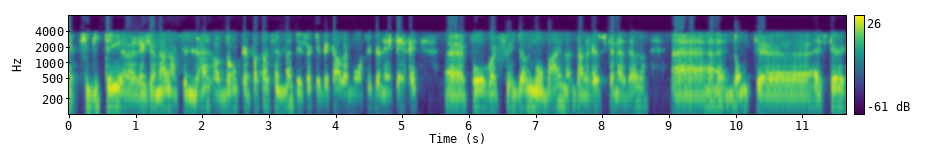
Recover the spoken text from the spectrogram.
d'activités euh, régionales en cellulaire. Alors, Donc, potentiellement, déjà, Québécois va montrer de l'intérêt euh, pour Freedom Mobile dans le reste du Canada. Là. Euh, donc, euh, est-ce que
